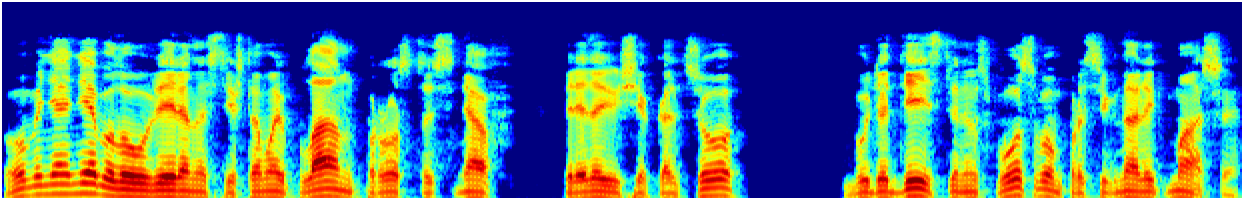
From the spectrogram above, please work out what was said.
У меня не было уверенности, что мой план, просто сняв передающее кольцо, будет действенным способом просигналить Маше.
